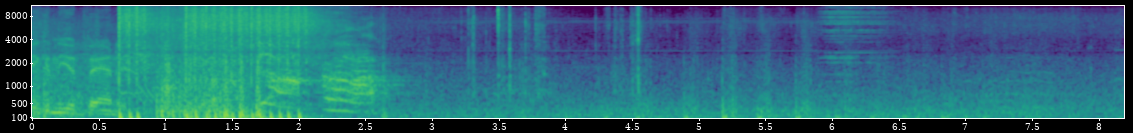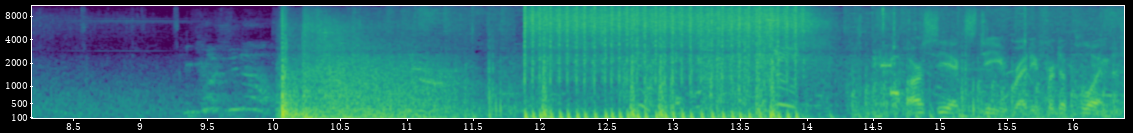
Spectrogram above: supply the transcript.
Taken the advantage. RCXD ready for deployment.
